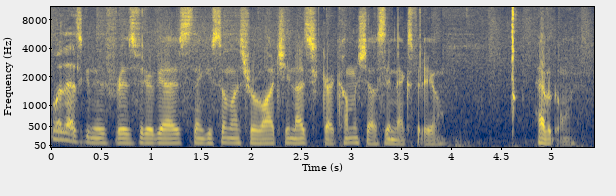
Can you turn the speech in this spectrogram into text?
Well, that's gonna do it for this video, guys. Thank you so much for watching. Like, subscribe, comment, share. See you next video. Have a good one.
